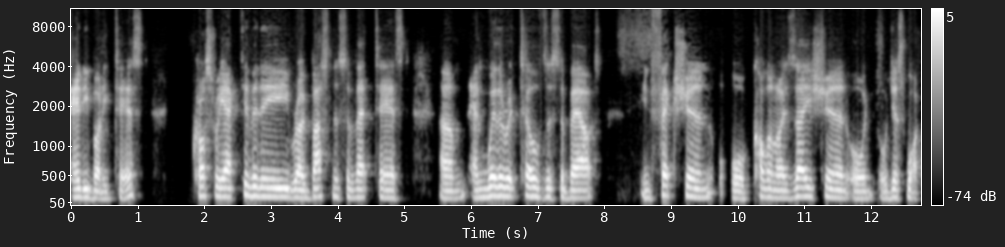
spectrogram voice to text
antibody test, cross reactivity, robustness of that test, um, and whether it tells us about infection or colonization or, or just what?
